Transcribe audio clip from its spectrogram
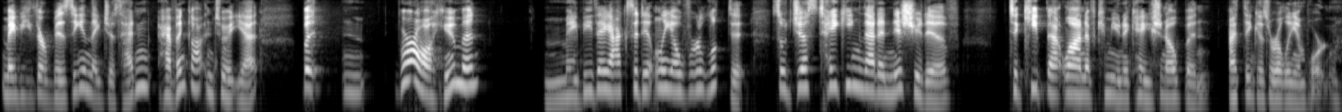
Maybe they're busy and they just hadn't haven't gotten to it yet, but we're all human. Maybe they accidentally overlooked it. So just taking that initiative to keep that line of communication open, I think is really important.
